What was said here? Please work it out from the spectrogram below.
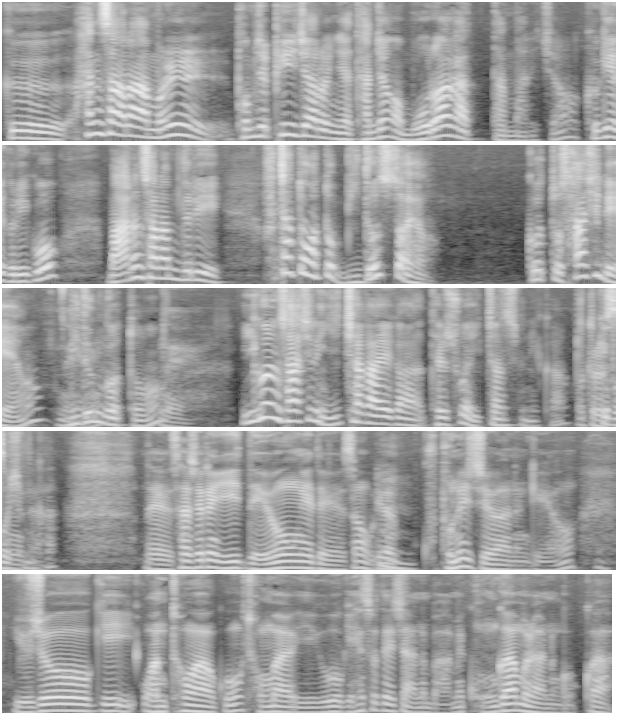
그 한 사람을 범죄 피의자로 이제 단정하 몰아갔단 말이죠. 그게 그리고 많은 사람들이 한참 동안 또 믿었어요. 그것도 사실이에요. 네. 믿은 것도. 네. 이건 사실은 2차 가해가 될 수가 있지 않습니까? 어떻게 그렇습니다. 보십니까? 네, 사실은 이 내용에 대해서 우리가 음. 구분을 지어야 하는 게요. 유족이 원통하고 정말 이 의혹이 해소되지 않은 마음에 공감을 하는 것과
